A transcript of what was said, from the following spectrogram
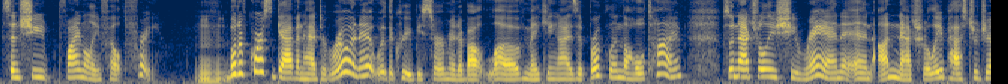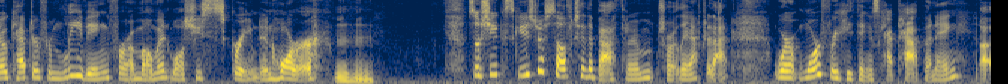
since she finally felt free. But of course, Gavin had to ruin it with a creepy sermon about love, making eyes at Brooklyn the whole time. So naturally, she ran, and unnaturally, Pastor Joe kept her from leaving for a moment while she screamed in horror. Mm-hmm. So she excused herself to the bathroom shortly after that, where more freaky things kept happening. Uh,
